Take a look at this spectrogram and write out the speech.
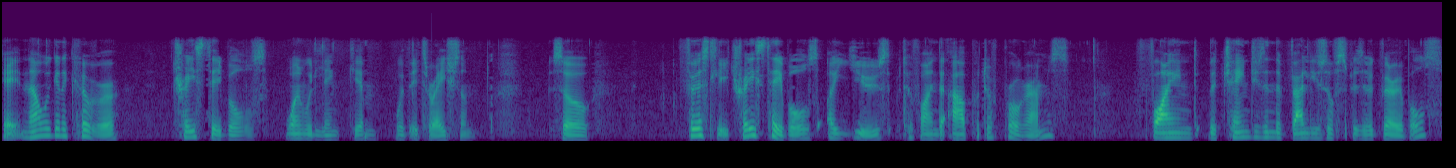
Okay, now we're going to cover trace tables when we link them with iteration. So firstly, trace tables are used to find the output of programs, find the changes in the values of specific variables,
